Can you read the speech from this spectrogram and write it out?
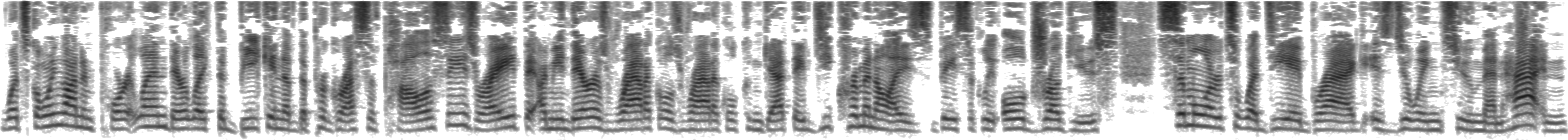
what's going on in Portland, they're like the beacon of the progressive policies, right? They, I mean, they're as radical as radical can get. They've decriminalized basically all drug use, similar to what DA Bragg is doing to Manhattan.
